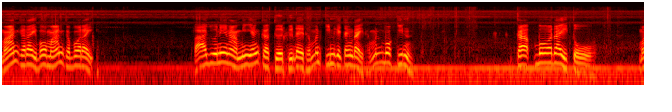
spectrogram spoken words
หมันก็ได้บ่หมันก็บ่ได้ ปลาอยู่ในน้ำมีหยังก็เกิดขึ้นได้ถ้ามันกินก็จังได้ถ้ามันบ่กินก็บ่ได้โตมา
